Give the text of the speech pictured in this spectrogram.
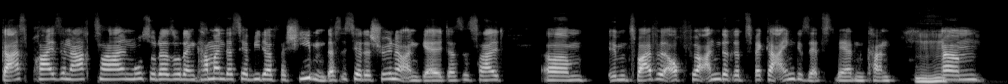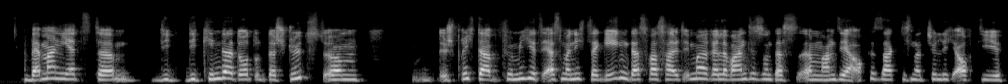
Gaspreise nachzahlen muss oder so, dann kann man das ja wieder verschieben. Das ist ja das Schöne an Geld, dass es halt ähm, im Zweifel auch für andere Zwecke eingesetzt werden kann. Mhm. Ähm, wenn man jetzt ähm, die, die Kinder dort unterstützt, ähm, spricht da für mich jetzt erstmal nichts dagegen. Das, was halt immer relevant ist, und das ähm, haben Sie ja auch gesagt, ist natürlich auch die,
